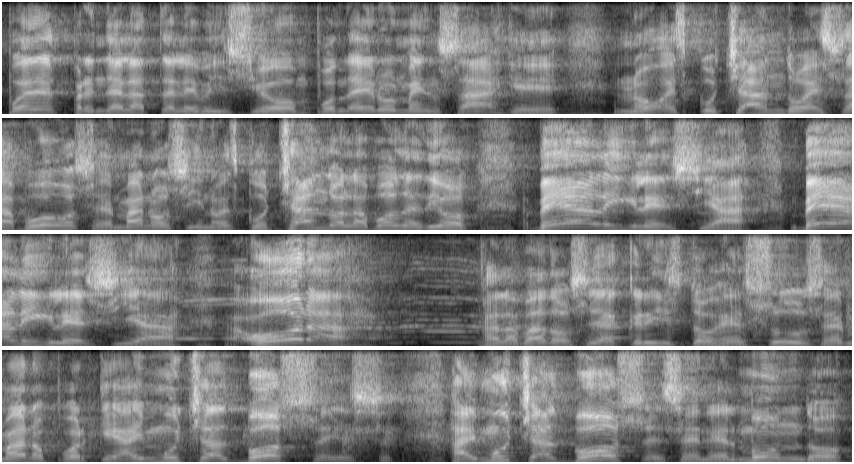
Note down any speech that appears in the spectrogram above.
puedes prender la televisión, poner un mensaje no escuchando esa voz, hermano, sino escuchando la voz de Dios. Ve a la iglesia, ve a la iglesia, ora. Alabado sea Cristo Jesús, hermano, porque hay muchas voces, hay muchas voces en el mundo,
